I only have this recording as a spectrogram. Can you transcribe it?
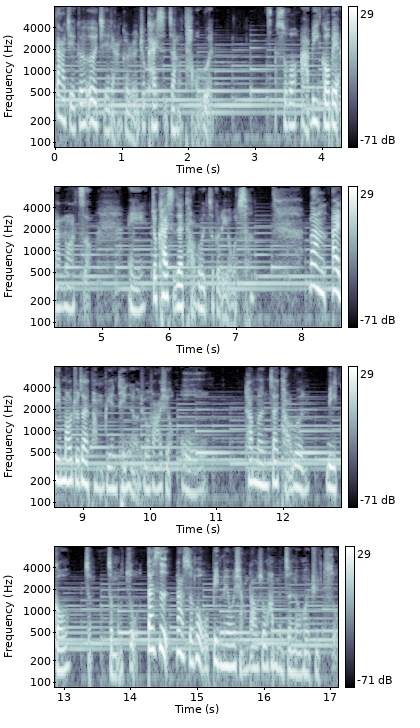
大姐跟二姐两个人就开始这样讨论，说：“阿米糕被安怎走？”哎，就开始在讨论这个流程。那爱琳猫就在旁边听了，就发现哦，他们在讨论米糕怎怎么做。但是那时候我并没有想到说他们真的会去做。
